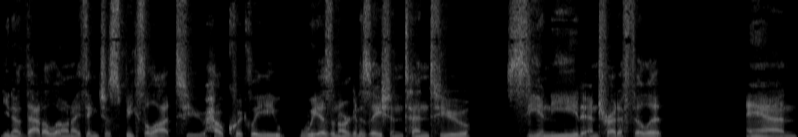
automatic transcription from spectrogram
you know that alone i think just speaks a lot to how quickly we as an organization tend to see a need and try to fill it. And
